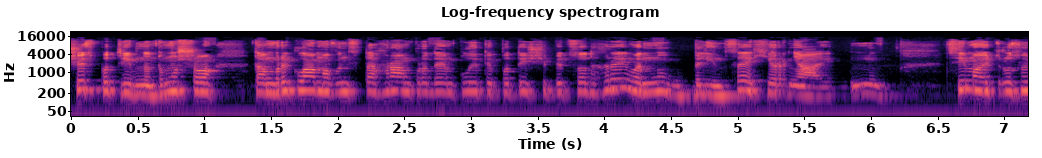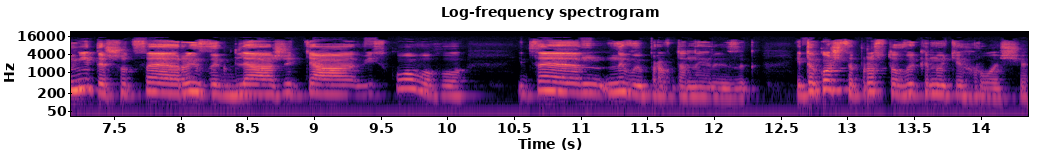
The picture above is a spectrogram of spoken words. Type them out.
щось потрібно, тому що там реклама в інстаграм продаємо плити по 1500 гривень. Ну блін, це херня. Ну, Всі мають розуміти, що це ризик для життя військового, і це невиправданий ризик. І також це просто викинуті гроші.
